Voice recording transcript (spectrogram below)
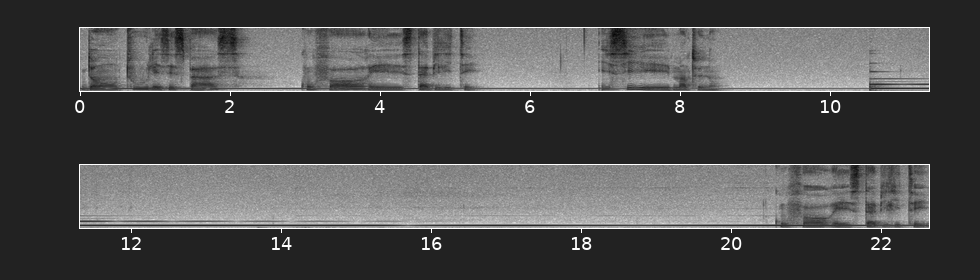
Dans tous les espaces, confort et stabilité, ici et maintenant. Confort et stabilité,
